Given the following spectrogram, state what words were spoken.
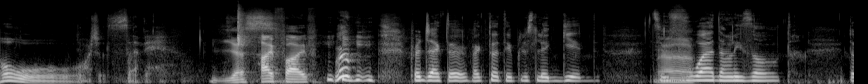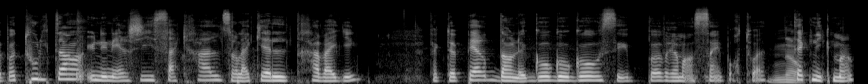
Oh, je le savais. Yes. High five. Projector. Fait que toi, t'es plus le guide. Tu Ah. vois dans les autres. T'as pas tout le temps une énergie sacrale sur laquelle travailler. Fait que te perdre dans le go-go-go, c'est pas vraiment sain pour toi, Non. techniquement.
